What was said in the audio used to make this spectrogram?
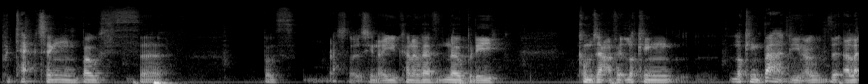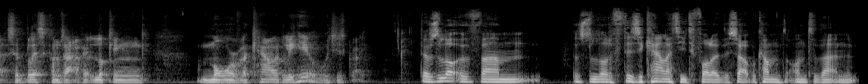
protecting both uh, both wrestlers. You know, you kind of have nobody comes out of it looking looking bad. You know, the Alexa Bliss comes out of it looking more of a cowardly heel, which is great. There was a lot of um, there was a lot of physicality to follow this up. We'll come onto that in,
